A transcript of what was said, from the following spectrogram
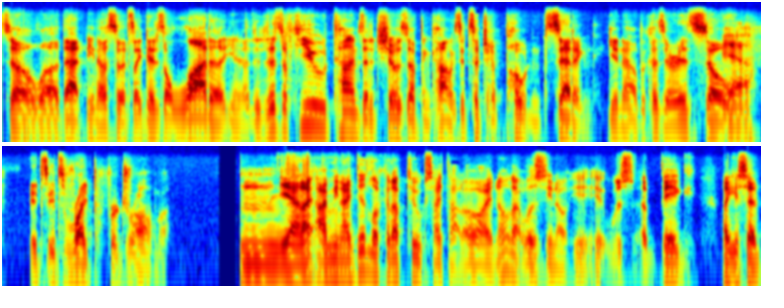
So uh, that you know, so it's like there's a lot of you know, there's a few times that it shows up in comics. It's such a potent setting, you know, because there is so yeah. it's it's ripe for drama. Mm, yeah, and I, I mean, I did look it up too because I thought, oh, I know that was, you know, it, it was a big, like you said,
